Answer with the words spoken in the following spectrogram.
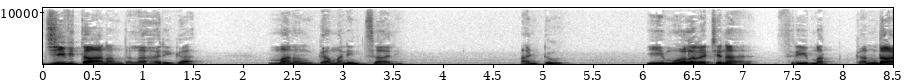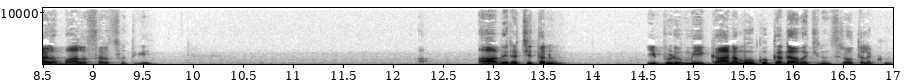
జీవితానంద లహరిగా మనం గమనించాలి అంటూ ఈ మూల రచన శ్రీమత్ కందాళ బాలసరస్వతికి ఆ విరచితను. ఇప్పుడు మీ కానమూకు కథ వచ్చిన శ్రోతలకు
